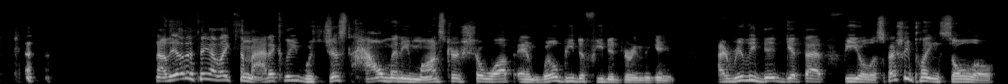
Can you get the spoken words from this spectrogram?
now, the other thing I like thematically was just how many monsters show up and will be defeated during the game. I really did get that feel, especially playing solo,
